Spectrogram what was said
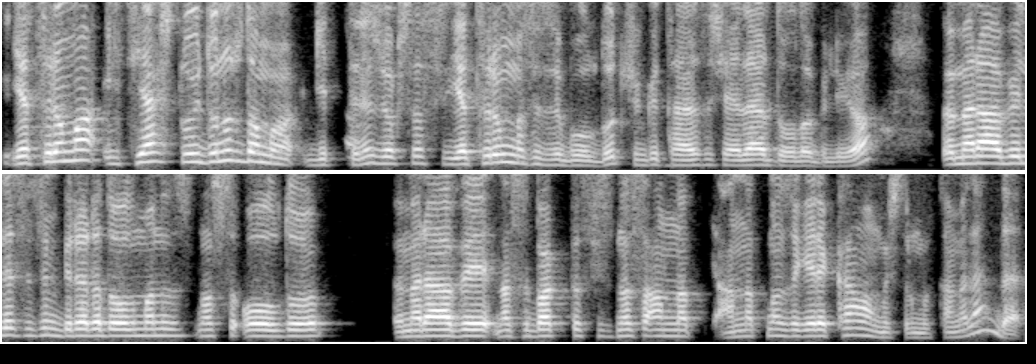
Yatırıma ihtiyaç duydunuz da mı gittiniz yoksa siz- yatırım mı sizi buldu? Çünkü tersi şeyler de olabiliyor. Ömer abiyle sizin bir arada olmanız nasıl oldu? Ömer abi nasıl baktı? Siz nasıl anlat anlatmanıza gerek kalmamıştır muhtemelen de.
